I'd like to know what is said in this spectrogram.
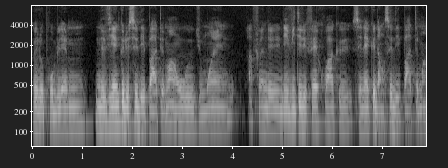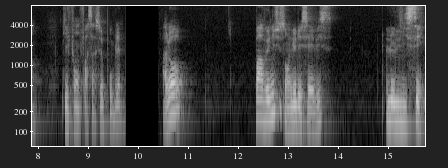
que le problème ne vient que de ce département ou du moins afin d'éviter de, faire croire que ce n'est que dans ce département qu'ils font face à ce problème. Alors, parvenu sur son lieu de service, le lycée,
